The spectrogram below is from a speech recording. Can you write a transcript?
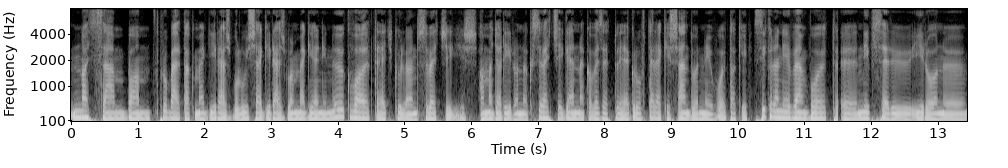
nagy számban próbáltak meg írásból, újságírásból megélni nők. Volt egy külön szövetség is, a Magyar Írónök Szövetség, ennek a vezetője Gróf Teleki Sándorné volt, aki Szikra néven volt népszerű írónő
